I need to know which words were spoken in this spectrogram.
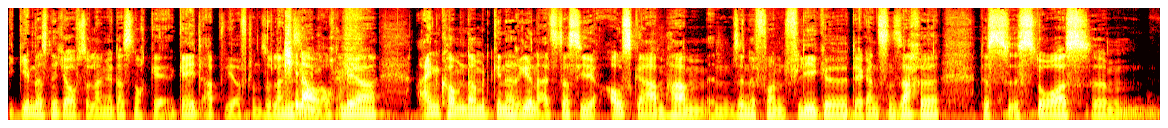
Die geben das nicht auf, solange das noch Geld abwirft und solange genau. sie eben auch mehr Einkommen damit generieren, als dass sie Ausgaben haben im Sinne von Pflege der ganzen Sache, des Stores, ähm,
